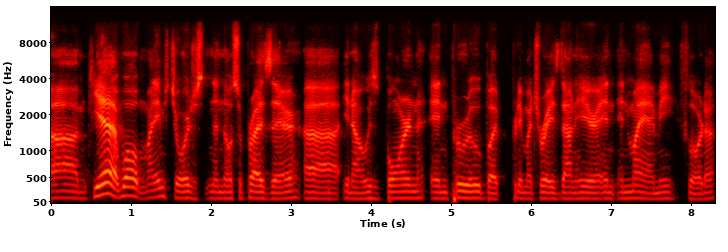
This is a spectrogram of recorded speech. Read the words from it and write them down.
Um, yeah, well, my name's George. No, surprise there. Uh, you know, I was born in Peru, but pretty much raised down here in, in Miami, Florida.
